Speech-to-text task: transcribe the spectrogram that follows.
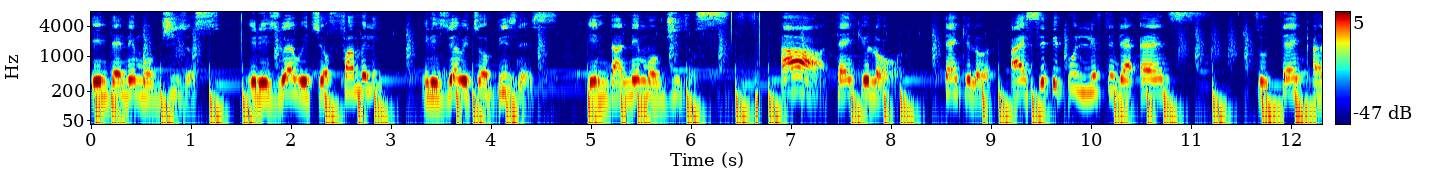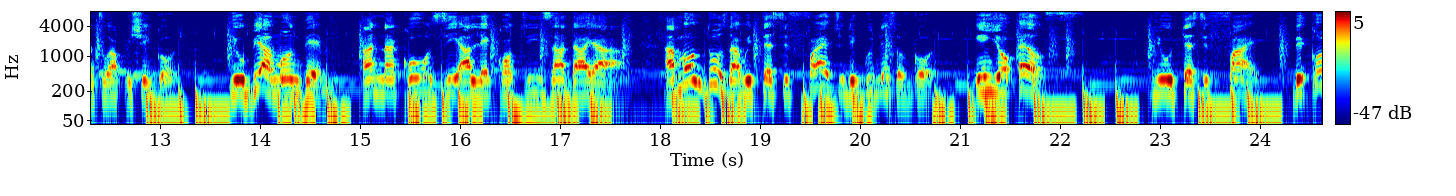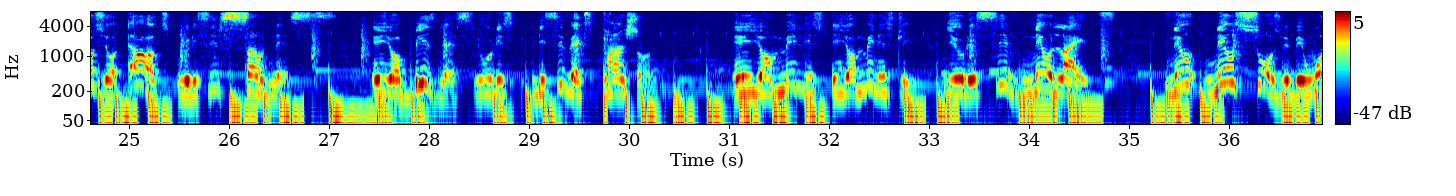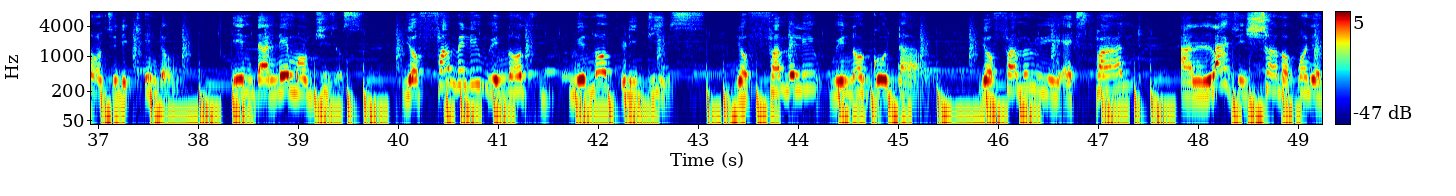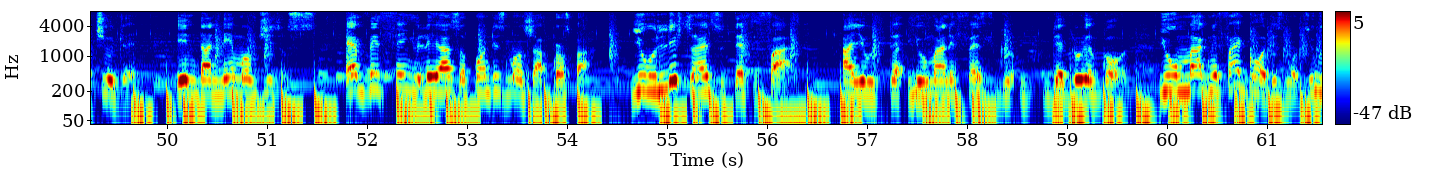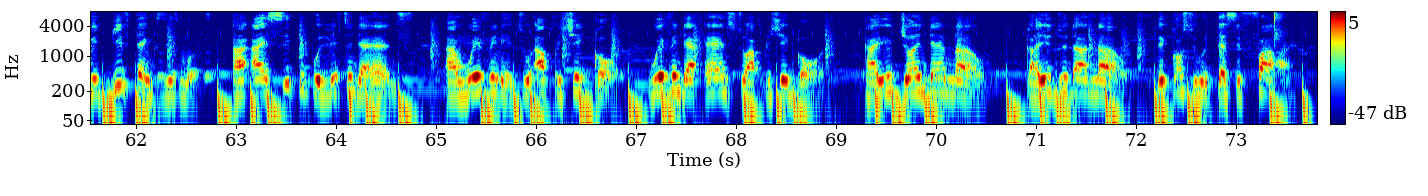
in the name of Jesus. It is well with your family, it is well with your business in the name of Jesus. Ah, thank you, Lord. Thank you, Lord. I see people lifting their hands to thank and to appreciate God. You'll be among them. Zadaya. Among those that will testify to the goodness of God. In your health, you will testify. Because your health will receive soundness. In your business you will receive expansion. In your ministry in your ministry you receive new light. New new souls will be won to the kingdom. In the name of jesus your family will not will not reduce. Your family will not go down. Your family will expand and light will shine upon your children in the name of jesus everything you lay hands upon this month shall prosper you will lift your hands to testify and you you manifest the glory of God. You will magnify God this month. You will give thanks this month. I, I see people lifting their hands and waving it to appreciate God, waving their hands to appreciate God. Can you join them now? Can you do that now? Because you will testify,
